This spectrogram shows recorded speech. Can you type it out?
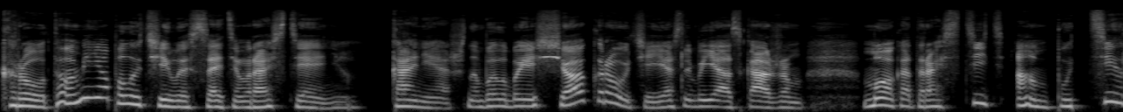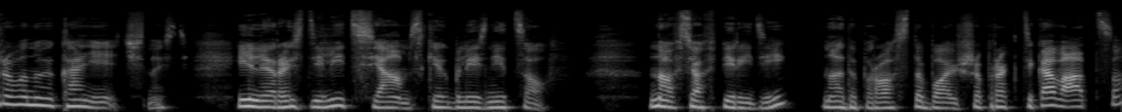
«Круто у меня получилось с этим растением. Конечно, было бы еще круче, если бы я, скажем, мог отрастить ампутированную конечность или разделить сиамских близнецов. Но все впереди, надо просто больше практиковаться.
